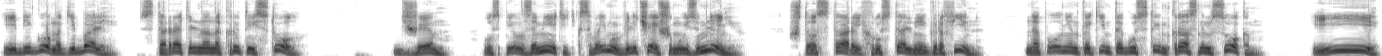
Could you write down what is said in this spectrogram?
и бегом огибали старательно накрытый стол. Джем успел заметить к своему величайшему изумлению, что старый хрустальный графин наполнен каким-то густым красным соком. И...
